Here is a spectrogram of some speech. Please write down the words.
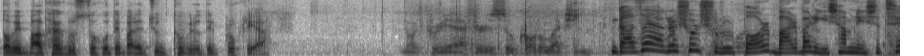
তবে বাধাগ্রস্ত হতে পারে যুদ্ধবিরতির প্রক্রিয়া। গাজায় আগ্রাসন শুরুর পর বারবারই সামনে এসেছে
